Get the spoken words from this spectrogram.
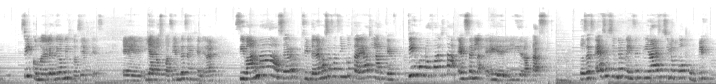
Sí, como yo les digo a mis pacientes eh, y a los pacientes en general, si van a hacer, si tenemos esas cinco tareas, la que fijo no falta es el, eh, hidratarse. Entonces, eso siempre me dicen, mira, eso sí lo puedo cumplir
